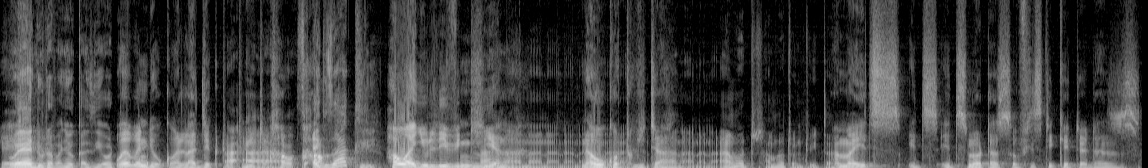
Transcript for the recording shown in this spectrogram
Yeah. Wewe ndi utafanya kazi yote. wewe ndio uko allergic to Ah, twitter ah. how, how, exactly. how are you living here na, na, na, na, Na uko. Twitter. na, na, na, na. I'm not, I'm not on Twitter. ama it's, it's, it's not as sophisticated as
